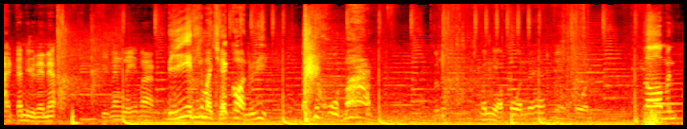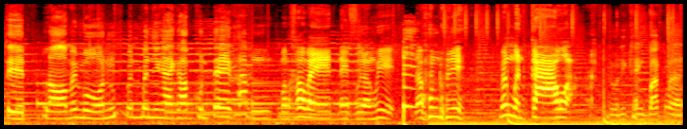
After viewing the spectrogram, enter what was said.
อัดกันอยู่ในเนี้ยดินแม่งเละมาก ดีที่มาเช็คก่อนดูดิที่โหดมาก มันเหนียวโคนด้วยฮะ ล้อมันติดล้อไม่หมุนมันเป็นยังไงครับ คุณเต้ครับ มันเข้าไปในเฟืองพี่ แล้วแม่งดูดิแม่งเหมือนกาวอะดูนี่แข่งบักเลย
